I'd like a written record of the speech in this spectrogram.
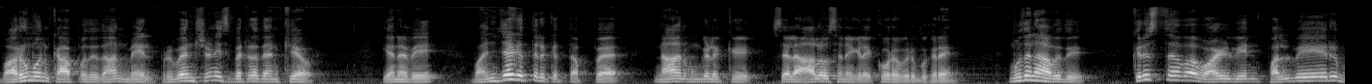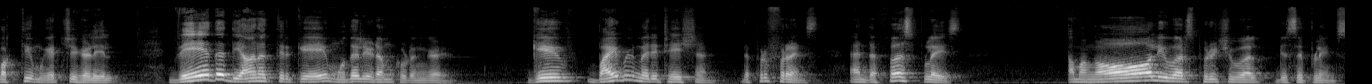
வருமுன் காப்பதுதான் மேல். Prevention is better than cure எனவே வஞ்சகத்திற்கு தப்ப நான் உங்களுக்கு சில ஆலோசனைகளை கூற விரும்புகிறேன். முதலாவது கிறிஸ்தவ வாழ்வின் பல்வேறு பக்தி முயற்சிகளில் வேத தியானத்திற்கே முதலிடம் கொடுங்கள். Give Bible meditation the preference and the first place among all your spiritual disciplines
